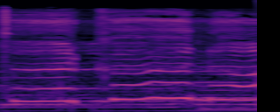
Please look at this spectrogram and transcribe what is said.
terkenal.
